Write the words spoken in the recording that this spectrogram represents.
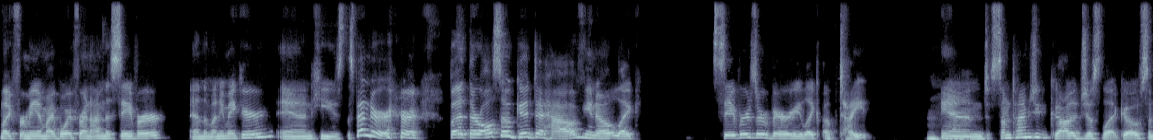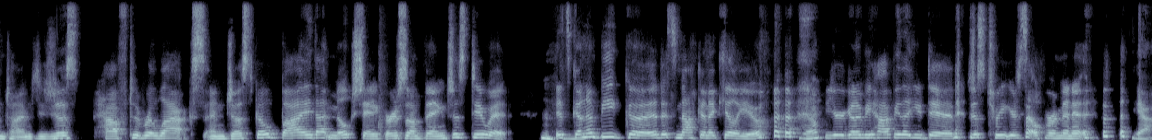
like for me and my boyfriend i'm the saver and the moneymaker and he's the spender but they're also good to have, you know, like savers are very like uptight. Mm-hmm. And sometimes you got to just let go. Sometimes you just yeah. have to relax and just go buy that milkshake or something. Just do it. Mm-hmm. It's going to be good. It's not going to kill you. Yeah. You're going to be happy that you did. just treat yourself for a minute. yeah.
